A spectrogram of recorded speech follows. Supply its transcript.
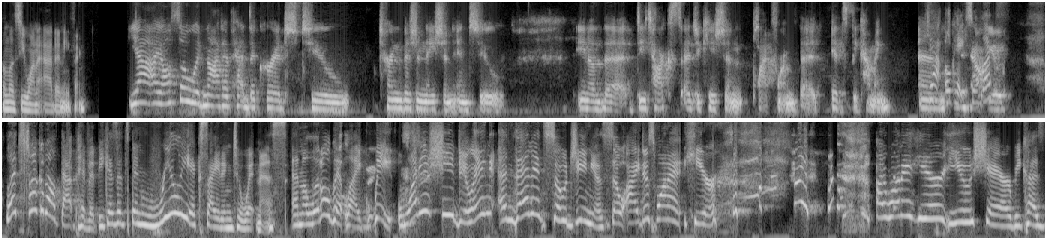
unless you want to add anything. Yeah, I also would not have had the courage to turn Vision Nation into you know the detox education platform that it's becoming. And yeah. Okay. So let's you, let's talk about that pivot because it's been really exciting to witness and a little bit like, wait, what is she doing? And then it's so genius. So I just want to hear. I want to hear you share because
